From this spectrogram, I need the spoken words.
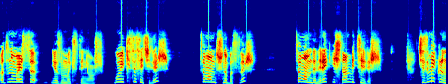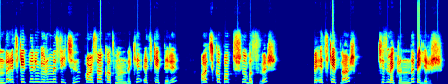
adı numarası yazılmak isteniyor. Bu ikisi seçilir. Tamam tuşuna basılır. Tamam denerek işlem bitirilir. Çizim ekranında etiketlerin görünmesi için parsel katmanındaki etiketleri aç kapat tuşuna basılır ve etiketler çizim ekranında belirir.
